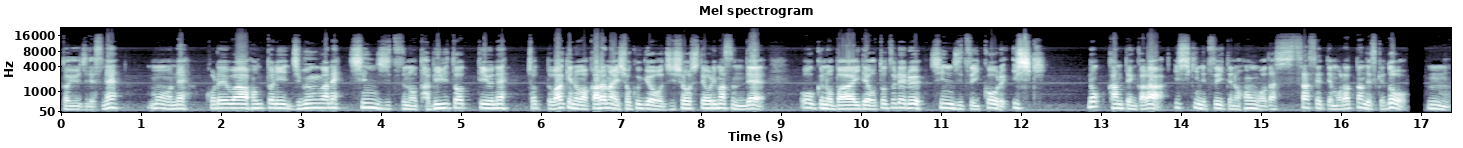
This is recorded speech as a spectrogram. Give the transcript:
という字ですね。もうね、これは本当に自分はね、真実の旅人っていうね、ちょっとわけのわからない職業を自称しておりますんで、多くの場合で訪れる真実イコール意識の観点から意識についての本を出させてもらったんですけど、うん、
